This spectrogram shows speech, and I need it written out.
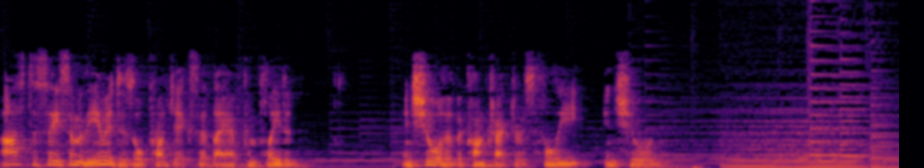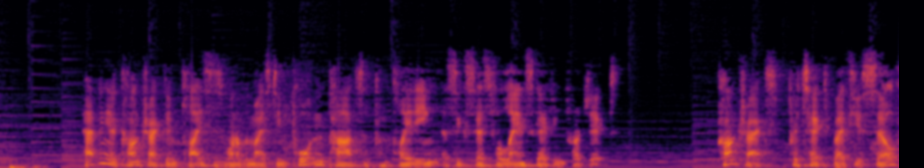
Ask to see some of the images or projects that they have completed. Ensure that the contractor is fully insured. Having a contract in place is one of the most important parts of completing a successful landscaping project. Contracts protect both yourself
